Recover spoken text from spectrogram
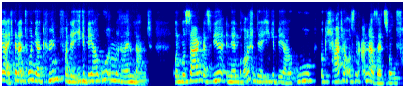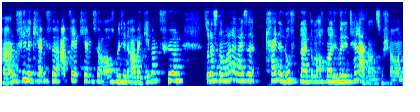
Ja, ich bin Antonia Kühn von der IGBAU im Rheinland und muss sagen, dass wir in den Branchen der IGBAU wirklich harte Auseinandersetzungen fahren, viele Kämpfe, Abwehrkämpfe auch mit den Arbeitgebern führen, sodass normalerweise keine Luft bleibt, um auch mal über den Tellerrand zu schauen.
